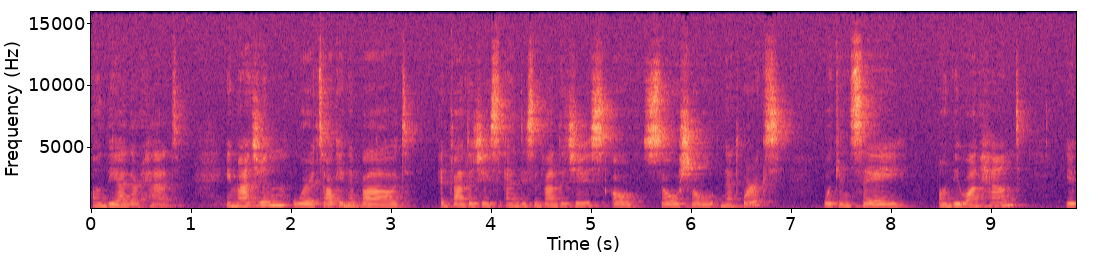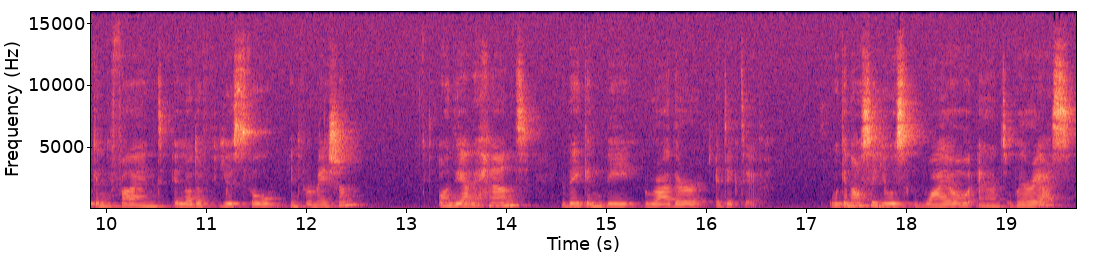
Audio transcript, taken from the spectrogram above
on the other hand. Imagine we're talking about advantages and disadvantages of social networks. We can say, on the one hand, you can find a lot of useful information. On the other hand, they can be rather addictive. We can also use while and whereas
